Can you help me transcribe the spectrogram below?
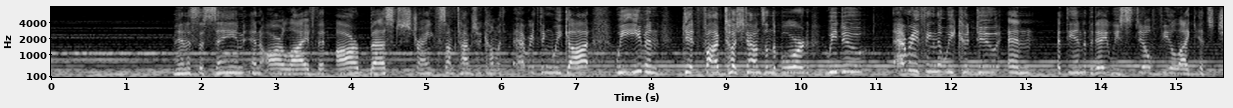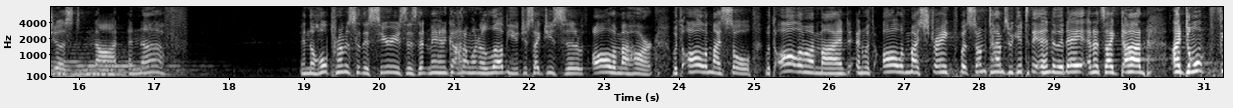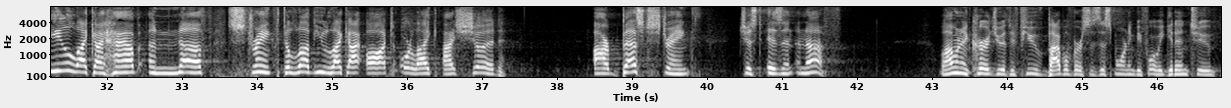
Man, it's the same in our life that our best strength, sometimes we come with everything we got. We even get five touchdowns on the board. We do everything that we could do, and at the end of the day, we still feel like it's just not enough. And the whole premise of this series is that, man, God, I want to love you, just like Jesus said, with all of my heart, with all of my soul, with all of my mind, and with all of my strength. But sometimes we get to the end of the day and it's like, God, I don't feel like I have enough strength to love you like I ought or like I should. Our best strength just isn't enough. Well, I want to encourage you with a few Bible verses this morning before we get into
